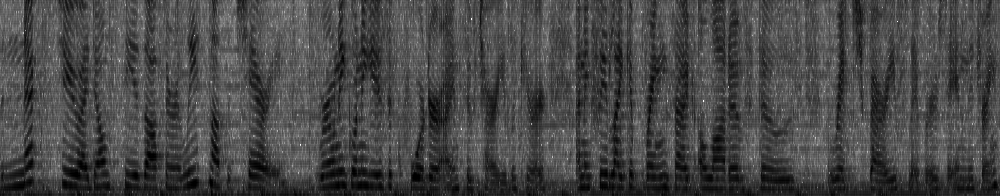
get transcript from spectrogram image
the next two I don't see as often, or at least not the cherry. We're only going to use a quarter ounce of cherry liqueur and I feel like it brings out a lot of those rich berry flavours in the drink.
